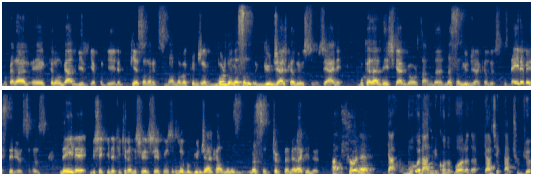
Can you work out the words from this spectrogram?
bu kadar e, kırılgan bir yapı diyelim piyasalar açısından da bakınca burada nasıl güncel kalıyorsunuz? Yani bu kadar değişken bir ortamda nasıl güncel kalıyorsunuz? Neyle besleniyorsunuz? Neyle bir şekilde fikir alışverişi yapıyorsunuz ve bu güncel kalmanız nasıl? Çok da merak ediyorum. Yani şöyle, yani bu önemli bir konu bu arada gerçekten. Çünkü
